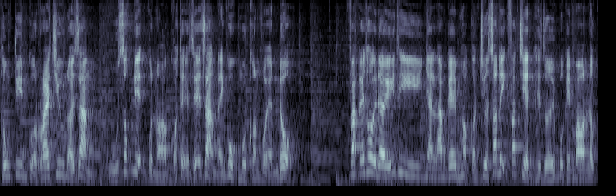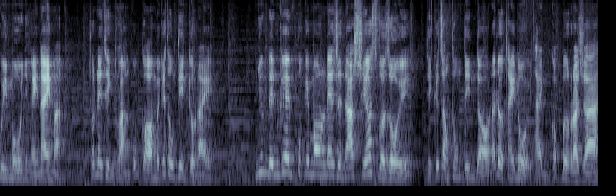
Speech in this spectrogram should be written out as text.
thông tin của Raichu nói rằng cú sốc điện của nó có thể dễ dàng đánh gục một con voi Ấn Độ. Và cái thời đấy thì nhà làm game họ còn chưa xác định phát triển thế giới Pokemon nó quy mô như ngày nay mà cho nên thỉnh thoảng cũng có mấy cái thông tin kiểu này. Nhưng đến game Pokemon Legend Arceus vừa rồi ấy, thì cái dòng thông tin đó đã được thay đổi thành Copper Raja.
